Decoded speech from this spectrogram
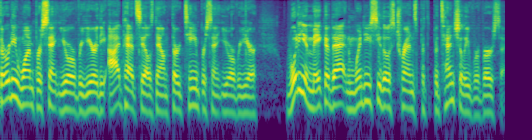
31% year over year. The iPad sales down 13% year over year. What do you make of that, and when do you see those trends potentially reversing?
